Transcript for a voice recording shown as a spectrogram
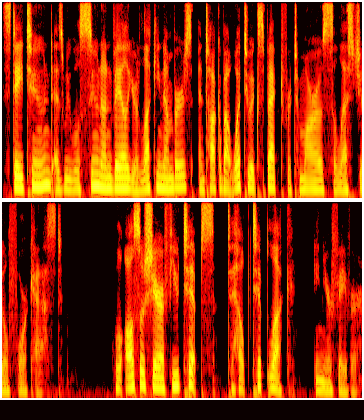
Stay tuned as we will soon unveil your lucky numbers and talk about what to expect for tomorrow's celestial forecast. We'll also share a few tips to help tip luck in your favor.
